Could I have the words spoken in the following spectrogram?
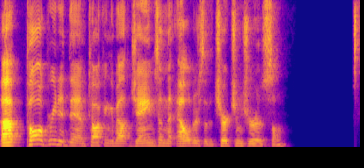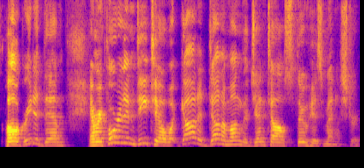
Uh, Paul greeted them, talking about James and the elders of the church in Jerusalem. Paul greeted them and reported in detail what God had done among the Gentiles through his ministry.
